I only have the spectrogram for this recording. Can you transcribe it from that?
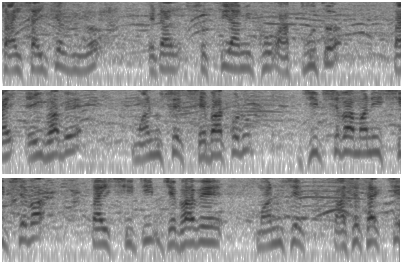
ট্রাইসাইকেল দিল, এটা সত্যি আমি খুব আপ্লুত। তাই এইভাবে মানুষের সেবা করুক। জীব সেবা মানে শিব সেবা। তাই সি টিম যেভাবে মানুষের পাশে থাকছে,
